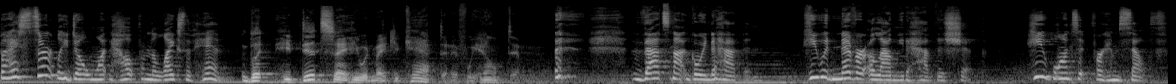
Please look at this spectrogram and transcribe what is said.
But I certainly don't want help from the likes of him. But he did say he would make you captain if we helped him. That's not going to happen. He would never allow me to have this ship. He wants it for himself.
